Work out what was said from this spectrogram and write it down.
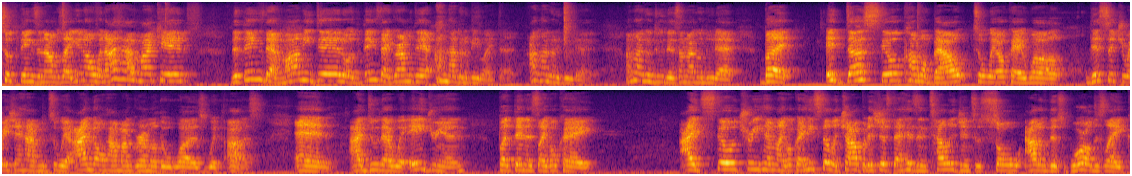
took things and i was like you know when i have my kid the things that mommy did or the things that grandma did i'm not gonna be like that. I'm not gonna do that. I'm not gonna do this. I'm not gonna do that. But it does still come about to where okay well this situation happened to where i know how my grandmother was with us. And i do that with adrian but then it's like okay I still treat him like okay, he's still a child, but it's just that his intelligence is so out of this world. It's like,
